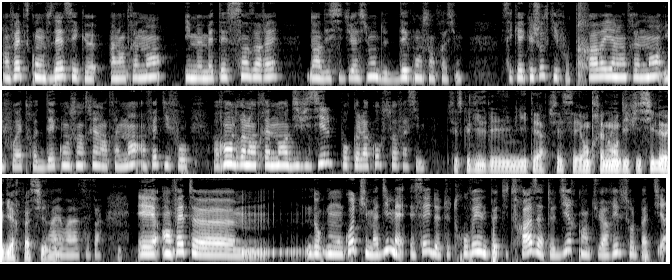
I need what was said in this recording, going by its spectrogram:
En fait, ce qu'on faisait, c'est que à l'entraînement, il me mettait sans arrêt dans des situations de déconcentration. C'est quelque chose qu'il faut travailler à l'entraînement. Il faut être déconcentré à l'entraînement. En fait, il faut rendre l'entraînement difficile pour que la course soit facile. C'est ce que disent les militaires, tu sais, c'est entraînement difficile, guerre facile. Ouais, voilà, c'est ça. Et en fait, euh, donc mon coach, il m'a dit, mais essaye de te trouver une petite phrase à te dire quand tu arrives sur le pâtir,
